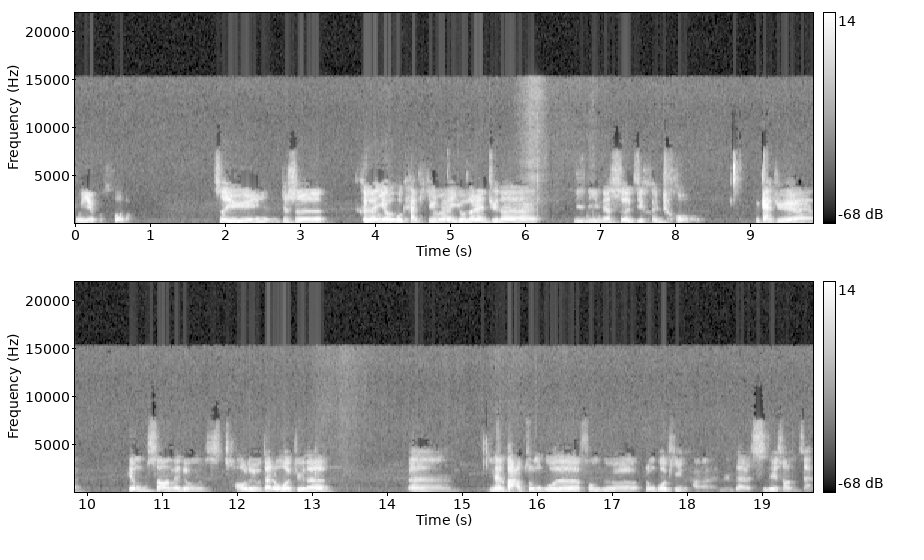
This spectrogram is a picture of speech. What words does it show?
素也不错吧。至于就是可能有我看评论，有的人觉得李宁的设计很丑，就感觉。跟不上那种潮流，但是我觉得，嗯，能把中国的风格、中国品牌在世界上展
